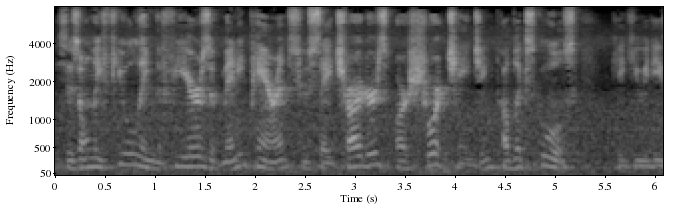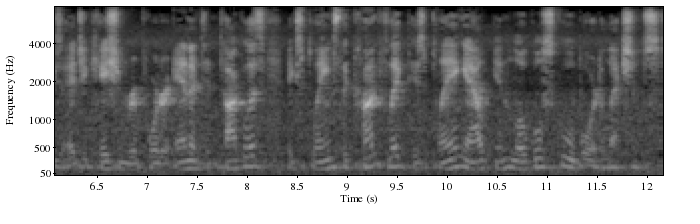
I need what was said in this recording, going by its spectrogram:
This is only fueling the fears of many parents who say charters are shortchanging public schools. KQED's education reporter Ana Tintocalis explains the conflict is playing out in local school board elections.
